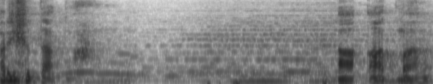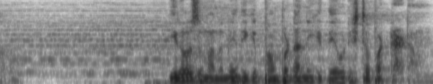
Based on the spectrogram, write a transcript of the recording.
పరిశుద్ధాత్మ. ఆ ఆత్మ ఈరోజు మన మీదకి పంపడానికి దేవుడు ఇష్టపడ్డాడు.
